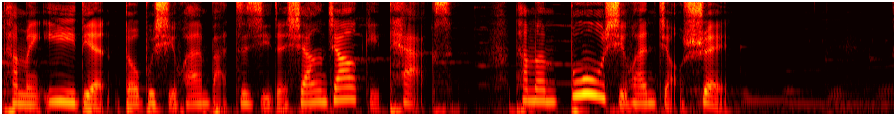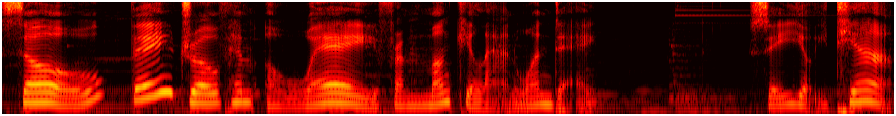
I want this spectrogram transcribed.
他们一点都不喜欢把自己的香蕉给 tax。他们不喜欢缴税。So they drove him away from Monkeyland one day. 所以有一天啊，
